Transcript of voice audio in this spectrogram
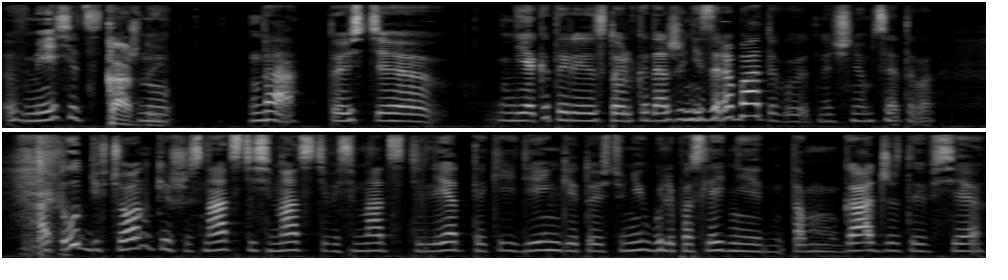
в месяц. Каждый? Ну, да, то есть э, некоторые столько даже не зарабатывают, начнем с этого. А тут девчонки 16, 17, 18 лет, такие деньги, то есть у них были последние там гаджеты все,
